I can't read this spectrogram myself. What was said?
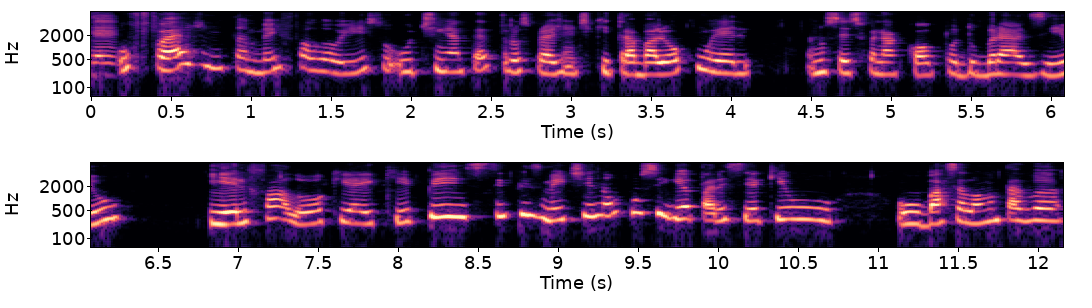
é, o Ferdinand também falou isso, o Tim até trouxe pra gente que trabalhou com ele, eu não sei se foi na Copa do Brasil, e ele falou que a equipe simplesmente não conseguia, parecia que o, o Barcelona estava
